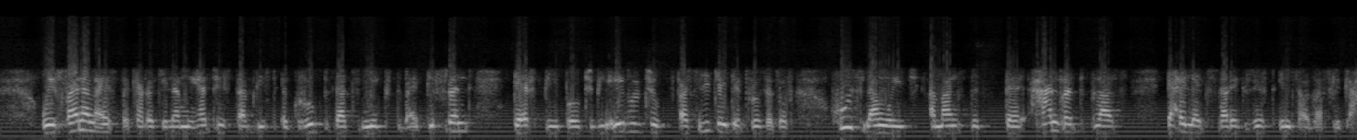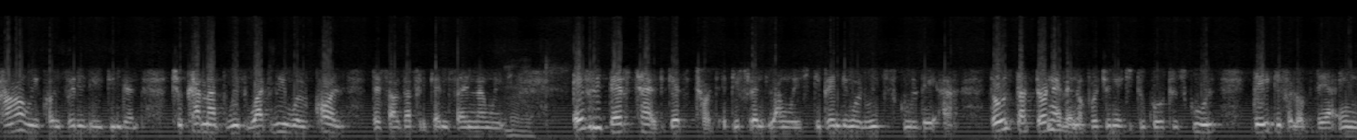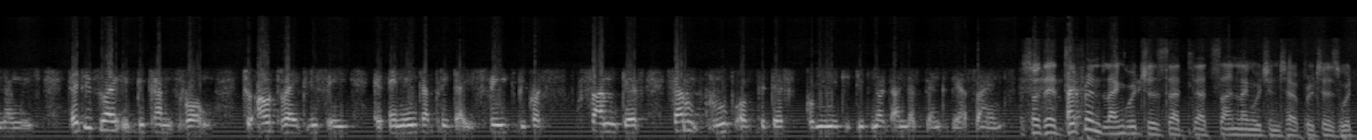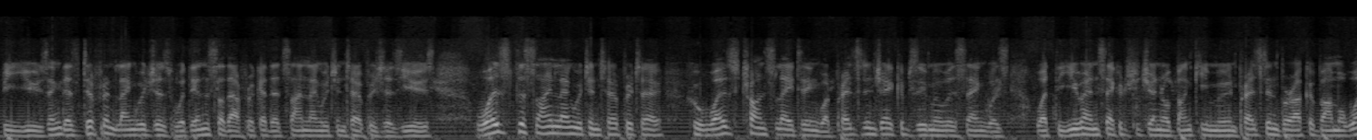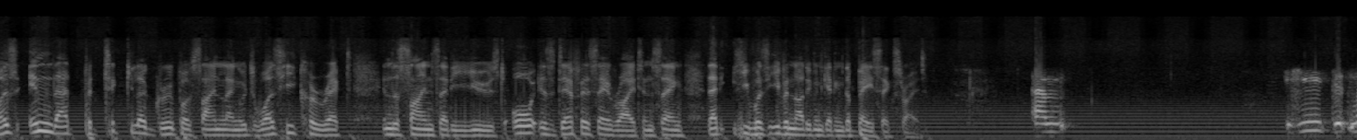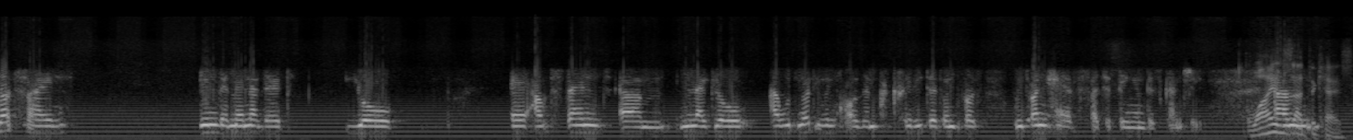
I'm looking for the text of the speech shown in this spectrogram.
We finalized the curriculum. We had to establish a group that's mixed by different deaf people to be able to facilitate the process of whose language amongst the, the 100 plus dialects that exist in South Africa, how are we consolidating them to come up with what we will call the South African Sign Language? Mm. Every deaf child gets taught a different language depending on which school they are. Those that don't have an opportunity to go to school, they develop their own language. That is why it becomes wrong to outrightly say an interpreter is fake because some deaf, some group of the deaf community did not understand their signs. So there are different but, languages that, that sign language interpreters would be using. There's different languages within South Africa that sign language interpreters use. Was the sign language interpreter who was translating what President Jacob Zuma was saying was what the UN Secretary General Ban Ki-moon, President Barack Obama was in that particular group of sign language? Was he correct in the signs that he used? Or is Deaf SA right in saying that he was even not even getting the basics basics right? Um, he did not sign in the manner that your uh, outstand, um, like your, I would not even call them accredited on because we don't have such a thing in this country. Why is um, that the case?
